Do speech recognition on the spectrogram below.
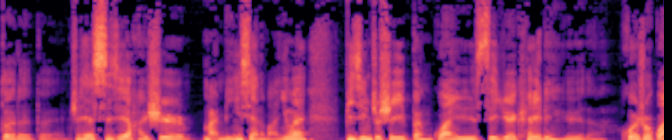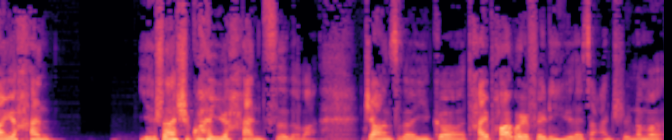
对对对，这些细节还是蛮明显的吧？因为毕竟这是一本关于 CJK 领域的，或者说关于汉，也算是关于汉字的吧，这样子的一个 typography 领域的杂志。那么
